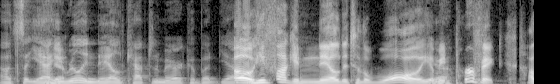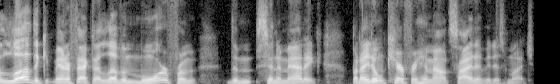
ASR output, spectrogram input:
I'd yeah, you he know? really nailed Captain America, but yeah. Oh, he fucking nailed it to the wall. I yeah. mean, perfect. I love the matter of fact, I love him more from the cinematic, but I don't care for him outside of it as much.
